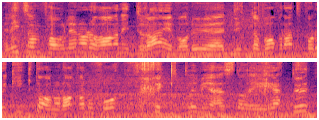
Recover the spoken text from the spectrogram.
Det er litt sånn farlig når du har den i drive og du eh, dytter på, for da får du kickdown, og da kan du få fryktelig mye hester rett ut.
